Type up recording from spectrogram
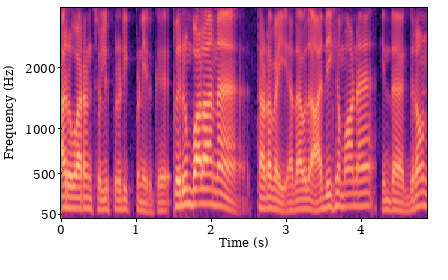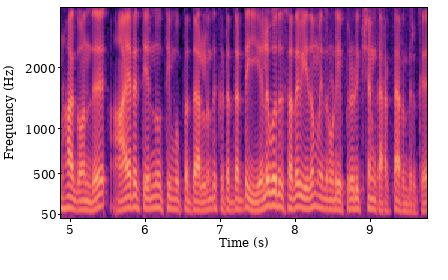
ஆறு வாரம்னு சொல்லி ப்ரிடிக்ட் பண்ணியிருக்கு. பெரும்பாலான தடவை அதாவது அதிகமான இந்த கிரவுண்ட் ஹாக் வந்து ஆயிரத்தி எண்ணூற்றி முப்பத்தாறுலேருந்து கிட்டத்தட்ட எழுபது சதவீதம் இதனுடைய ப்ரிடிக்ஷன் கரெக்டாக இருந்திருக்கு.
